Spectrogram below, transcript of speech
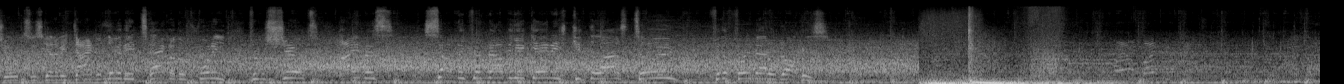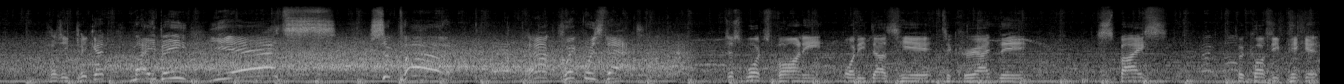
Schultz is going to be dangerous. Look at the attack on the footy from Schultz. Amiss, something from nothing again. He's kicked the last two for the Fremantle Dockers. Ozzy Pickett, maybe. Yes! Superb! How quick was that? Just watch Viney, what he does here to create the space for Kozzy Pickett.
